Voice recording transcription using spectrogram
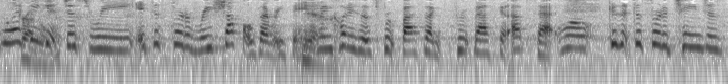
Well, struggled. I think it just re it just sort of reshuffles everything. Yeah. I mean, Kody says fruit basket fruit basket upset. Well, because it just sort of changes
